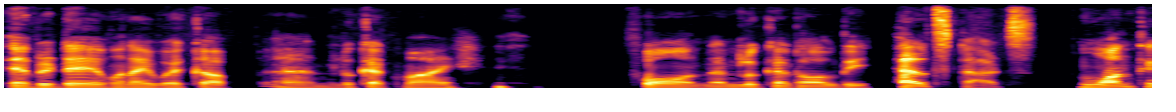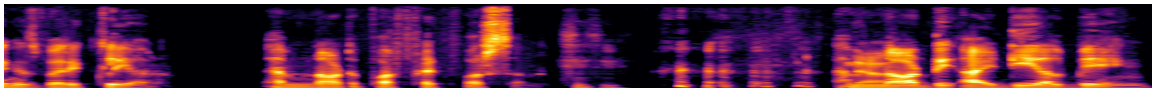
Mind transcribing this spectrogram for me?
every day when I wake up and look at my phone and look at all the health stats, one thing is very clear I'm not a perfect person. I'm No. not the ideal being.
